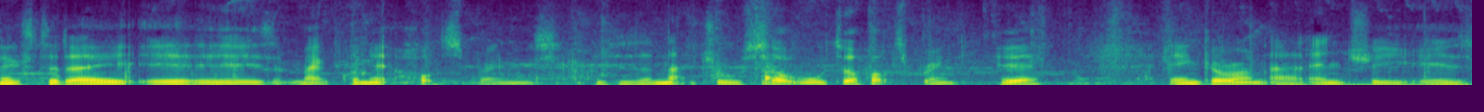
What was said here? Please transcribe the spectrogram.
Next today is Maquinit Hot Springs. This is a natural saltwater hot spring here in Coron and entry is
